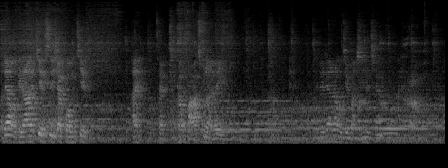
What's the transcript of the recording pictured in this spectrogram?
好的，我给大家见识一下光剑。哎，才刚拔出来而已。等一下，让我捡把新的枪。好。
